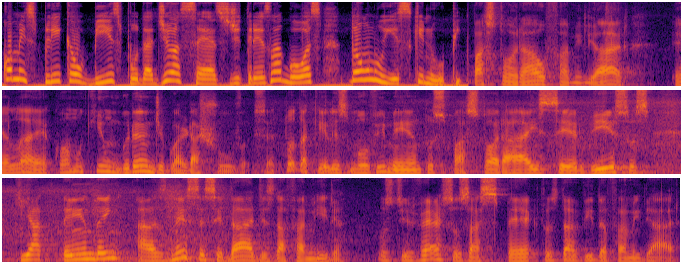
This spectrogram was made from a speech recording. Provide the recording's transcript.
como explica o bispo da Diocese de Três Lagoas, Dom Luiz Quinupe. Pastoral familiar ela é como que um grande guarda-chuva. É todos aqueles movimentos pastorais, serviços que atendem às necessidades da família os diversos aspectos da vida familiar.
